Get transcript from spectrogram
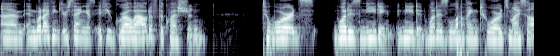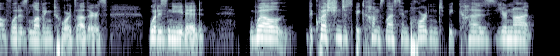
Um, and what I think you're saying is if you grow out of the question towards what is needing needed, what is loving towards myself, what is loving towards others, what is needed, well, the question just becomes less important because you're not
